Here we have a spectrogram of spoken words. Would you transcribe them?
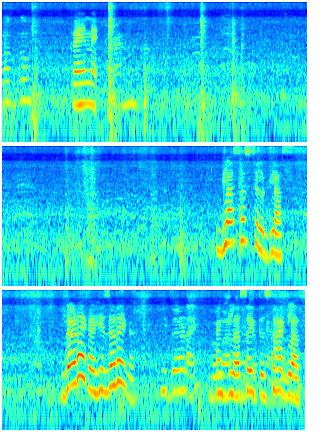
मग काय नाही. ग्लास असतील ग्लास जड आहे का? हे जड आहे का? ही जड आहे. हा ग्लास आहे इथं सहा ग्लास.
